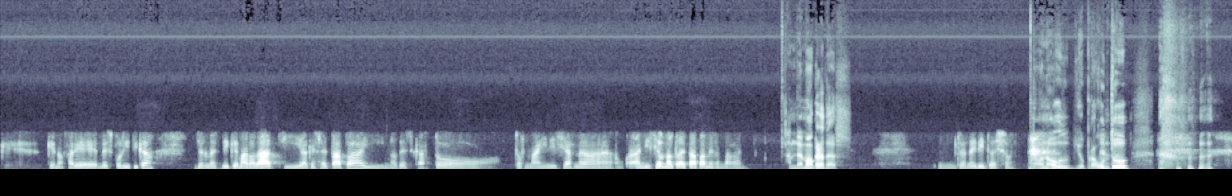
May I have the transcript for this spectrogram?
que, que no faré més política. Jo només dic que m'ha agradat i aquesta etapa i no descarto tornar a iniciar-ne a iniciar una altra etapa més endavant. Amb demòcrates? Jo no he dit això. No, no, jo pregunto.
